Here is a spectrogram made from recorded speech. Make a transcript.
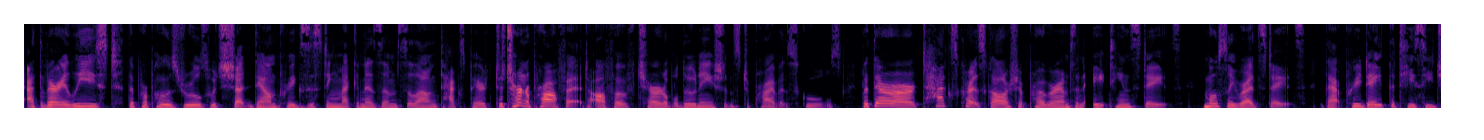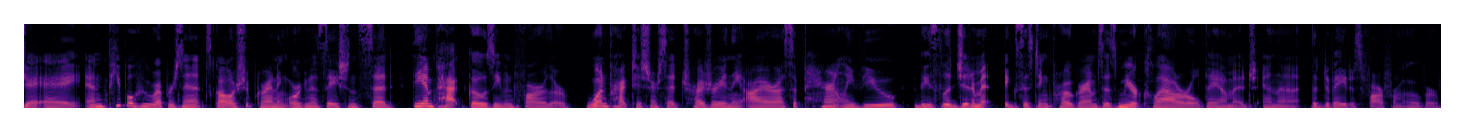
at the very least, the proposed rules would shut down pre existing mechanisms allowing taxpayers to turn a profit off of charitable donations to private schools. But there are tax credit scholarship programs in 18 states, mostly red states, that predate the TCJA, and people who represent scholarship granting organizations said the impact goes even farther. One practitioner said Treasury and the IRS apparently view these legitimate existing programs as mere collateral damage and that the debate is far from over.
